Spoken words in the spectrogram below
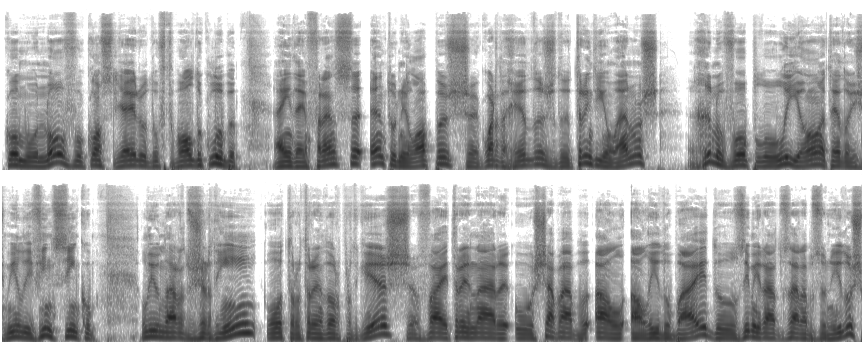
como novo conselheiro do futebol do clube. Ainda em França, António Lopes, guarda-redes de 31 anos, renovou pelo Lyon até 2025. Leonardo Jardim, outro treinador português, vai treinar o Shabab Al-Ali Dubai dos Emirados Árabes Unidos.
